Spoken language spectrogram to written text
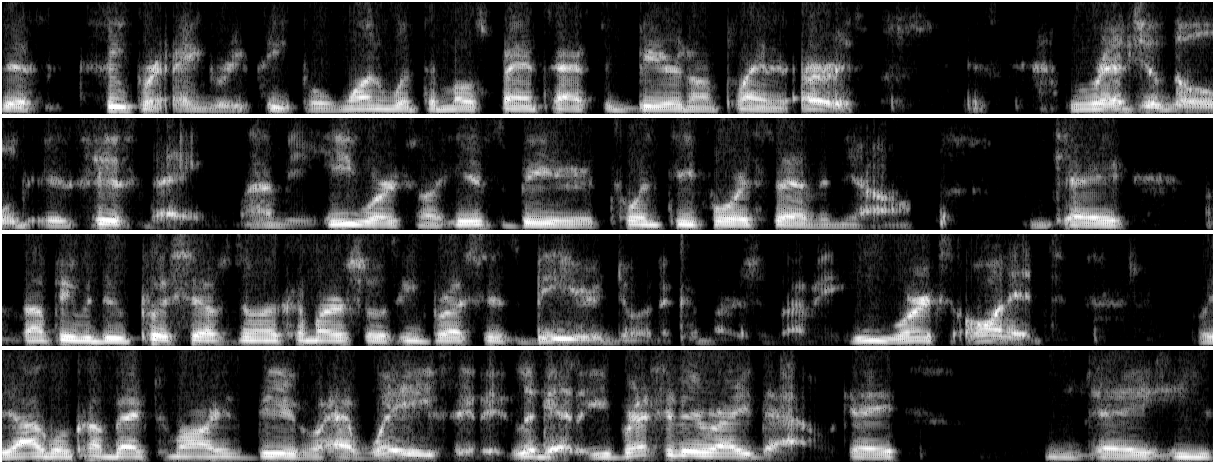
just super angry people. One with the most fantastic beard on planet Earth. It's Reginald is his name. I mean, he works on his beard 24/7, y'all. Okay. Some people do push-ups during commercials. He brushes beard during the commercials. I mean, he works on it. Well, y'all gonna come back tomorrow. His beard gonna have waves in it. Look at it. He brushing it right now. Okay. Okay. He's.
